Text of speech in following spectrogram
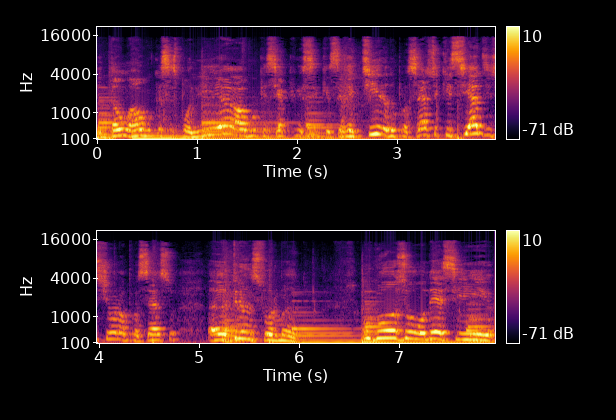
Então, algo que se expolia, algo que se, que se, que se retira do processo e que se adiciona ao processo, uh, transformando. O gozo, nesse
